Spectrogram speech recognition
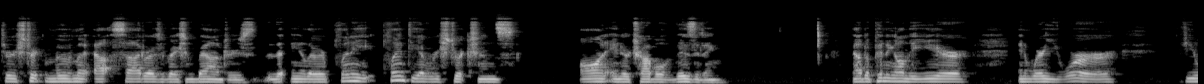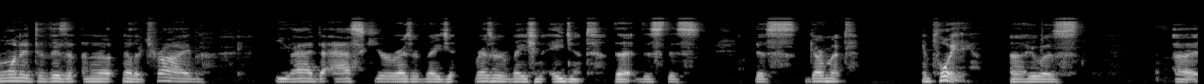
to restrict movement outside reservation boundaries. You know there were plenty plenty of restrictions on intertribal visiting. Now, depending on the year and where you were, if you wanted to visit another tribe, you had to ask your reservation reservation agent, the, this this this government employee uh, who was uh,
